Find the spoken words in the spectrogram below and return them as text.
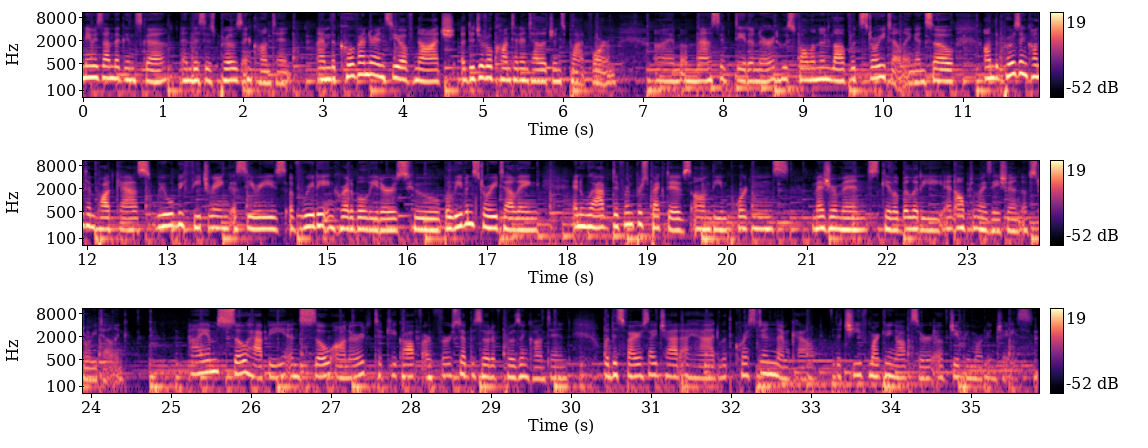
My name is Anda Gansca, and this is Pros and Content. I'm the co founder and CEO of Knotch, a digital content intelligence platform. I'm a massive data nerd who's fallen in love with storytelling. And so, on the Pros and Content podcast, we will be featuring a series of really incredible leaders who believe in storytelling and who have different perspectives on the importance, measurement, scalability, and optimization of storytelling. I am so happy and so honored to kick off our first episode of Pros and Content with this fireside chat I had with Kristin Lemkau, the Chief Marketing Officer of JP Morgan Chase.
